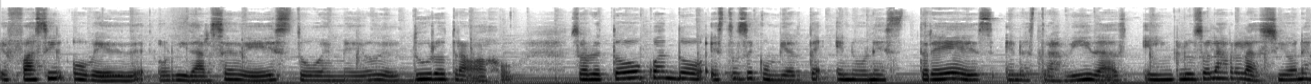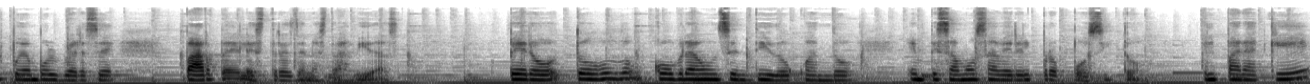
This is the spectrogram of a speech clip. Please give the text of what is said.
Es fácil olvidarse de esto en medio del duro trabajo, sobre todo cuando esto se convierte en un estrés en nuestras vidas e incluso las relaciones pueden volverse parte del estrés de nuestras vidas. Pero todo cobra un sentido cuando empezamos a ver el propósito, el para qué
